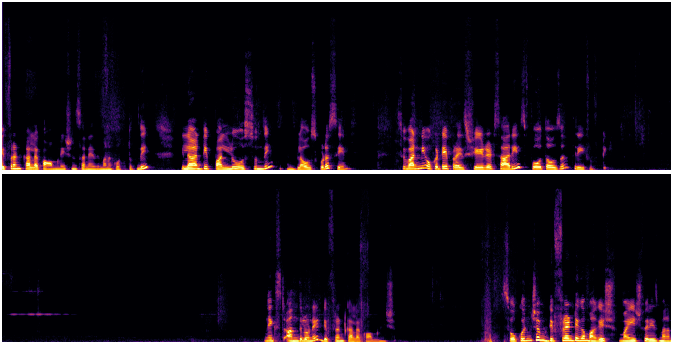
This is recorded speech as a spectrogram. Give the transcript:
డిఫరెంట్ కలర్ కాంబినేషన్స్ అనేది మనకు వస్తుంది. ఇలాంటి పళ్ళు వస్తుంది అండ్ బ్లౌజ్ కూడా సేమ్. సో ఇవన్నీ ఒకటే price. Shaded saris four thousand three fifty. Next అందులోనే డిఫరెంట్ కలర్ కాంబినేషన్. సో కొంచెం డిఫరెంట్గా మహేష్ మహేశ్వరీస్ మనం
